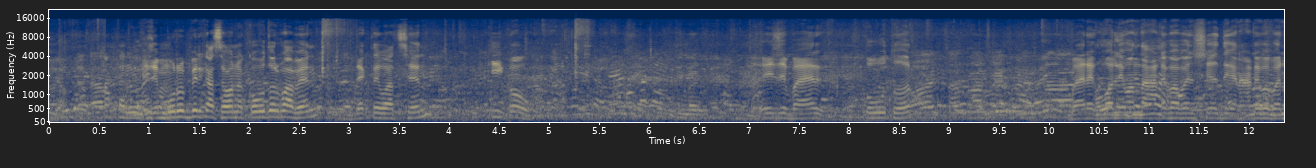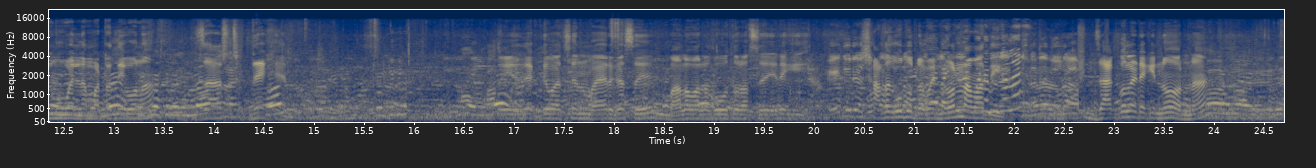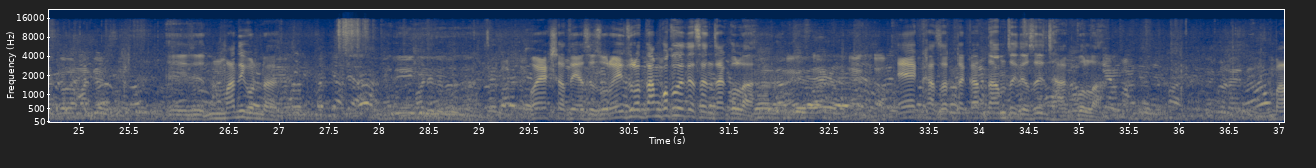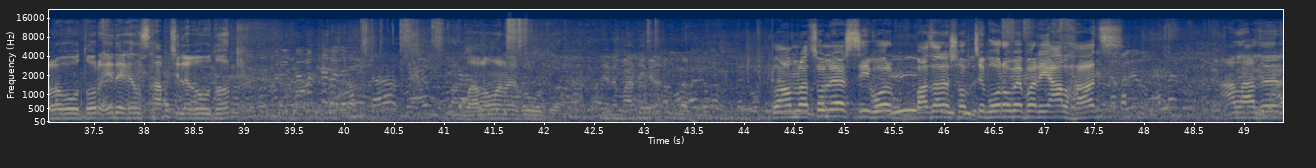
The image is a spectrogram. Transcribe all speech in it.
এই যে মুরব্বীর কাছে অনেক কবুতর পাবেন দেখতে পাচ্ছেন। কি কও? এই যে ভাইয়ের কবুতর বাইরে গোয়ালিমান্দা হাটে পাবেন সে দেখেন হাটে পাবেন মোবাইল নাম্বারটা দেবো না। জাস্ট দেখেন। এই দেখতে পাচ্ছেন ভাইয়ের কাছে ভালো ভালো কবুতর আছে। এটা কি সাদা কবুতরটা ভাই? নর না মাদি? যাক গলা এটা কি নর না? এই যে মাদি কোনটা? ও একসাথে আছে জোড়া। এই জোড়ার দাম কত দিতেছেন ঝাকগোলা এক হাজার টাকার দাম চাইতেছে ঝাকগোলা ভালো কবুতর। এই দেখেন সাপ ছিলা কবুতর। ভালো মানের কবুতর। তো আমরা চলে আসছি বাজারের সবচেয়ে বড় ব্যাপারী আলহাজ। আলহাজের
